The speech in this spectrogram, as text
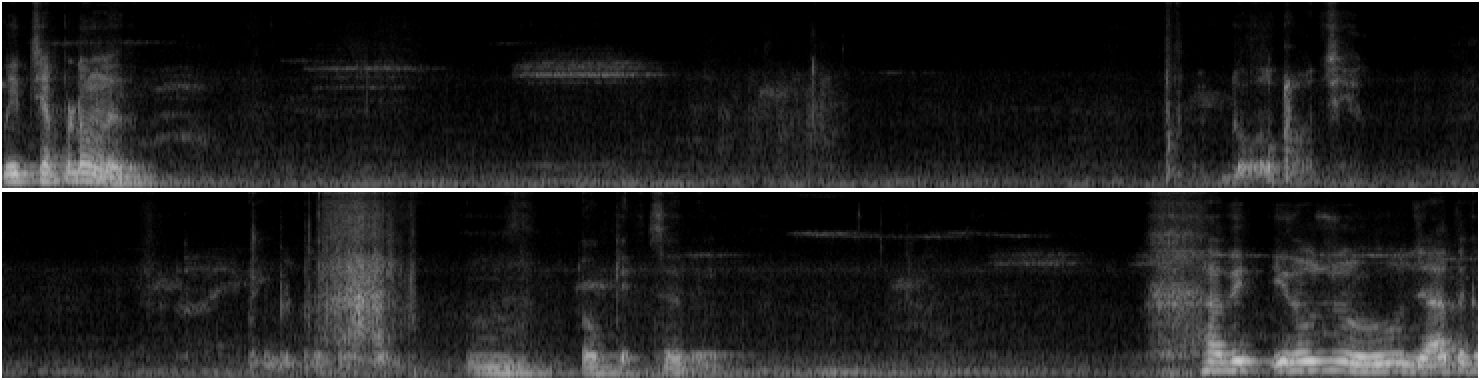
మీరు చెప్పడం లేదు. ఓకే hmm, సరే అది ఈరోజు జాతక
